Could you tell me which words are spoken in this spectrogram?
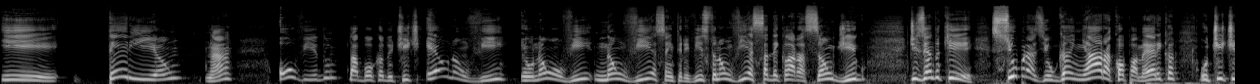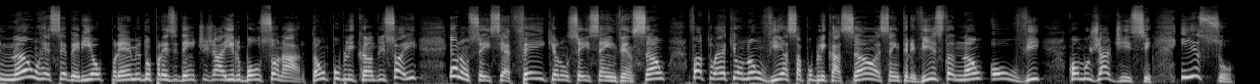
E teriam, né? Ouvido da boca do Tite. Eu não vi, eu não ouvi, não vi essa entrevista, não vi essa declaração, digo, dizendo que se o Brasil ganhar a Copa América, o Tite não receberia o prêmio do presidente Jair Bolsonaro. Estão publicando isso aí. Eu não sei se é fake, eu não sei se é invenção. Fato é que eu não vi essa publicação, essa entrevista, não ouvi, como já disse. Isso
